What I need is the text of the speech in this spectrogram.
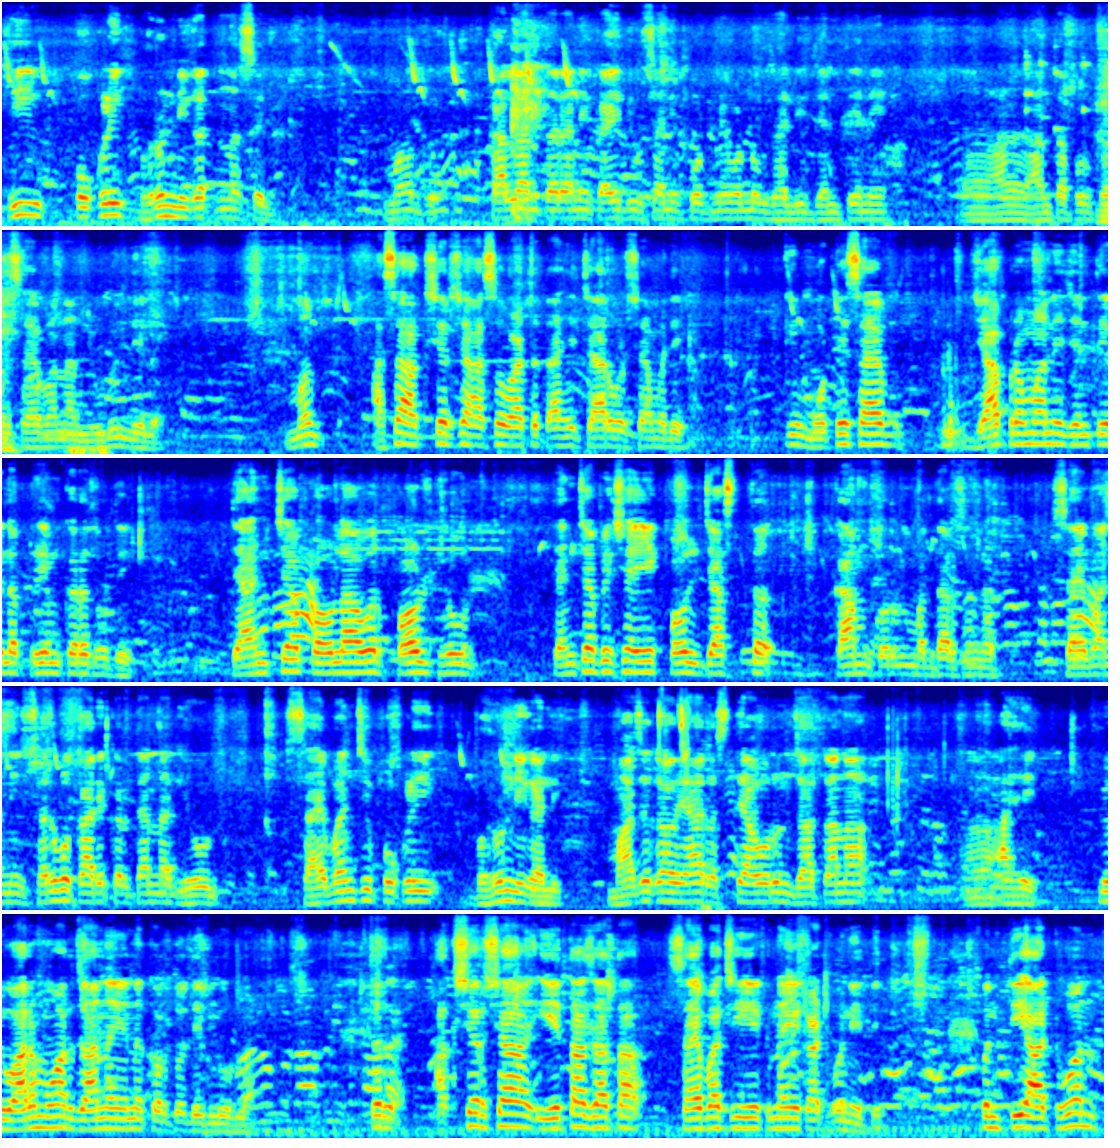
ही पोकळी भरून निघत नसेल. मग कालांतराने काही दिवसांनी पोटनिवडणूक झाली जनतेने अंतापूरकर साहेबांना निवडून दिलं. मग असं अक्षरशः असं वाटत आहे चार वर्षामध्ये की मोठे साहेब ज्याप्रमाणे जनतेला प्रेम करत होते त्यांच्या पावलावर पाऊल ठेवून त्यांच्यापेक्षा एक पाऊल जास्त काम करून मतदारसंघात साहेबांनी सर्व कार्यकर्त्यांना घेऊन साहेबांची पोकळी भरून निघाली. माझं गाव ह्या रस्त्यावरून जाताना आहे. मी वारंवार जाणं येणं करतो देगलूरला. तर अक्षरशः येता जाता साहेबाची एक ना एक आठवण येते. पण ती आठवण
